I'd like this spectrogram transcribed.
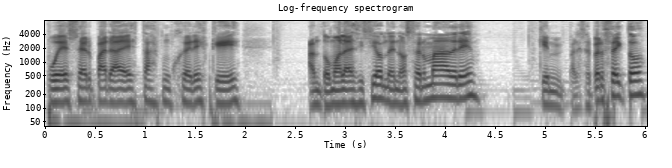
puede ser para estas mujeres que han tomado la decisión de no ser madre, que me parece perfecto,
